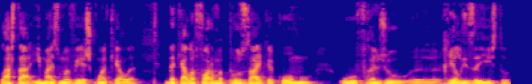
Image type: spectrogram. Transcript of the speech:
lá está, e mais uma vez, com aquela, daquela forma prosaica como o Ferranju eh, realiza isto,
